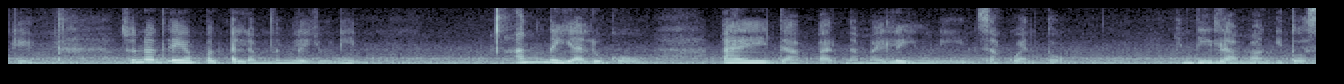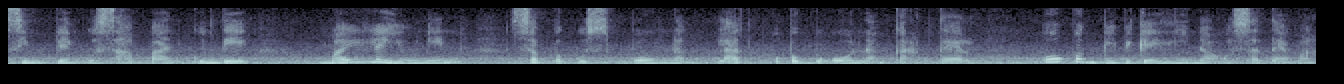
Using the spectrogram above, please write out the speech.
Okay. Sunod ay ang pag-alam ng layunin. Ang dialogo ay dapat na may layunin sa kwento. Hindi lamang ito simpleng usapan, kundi may layunin sa pag-usbong ng plot o pagbuo ng karakter o pagbibigay linaw sa tema.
